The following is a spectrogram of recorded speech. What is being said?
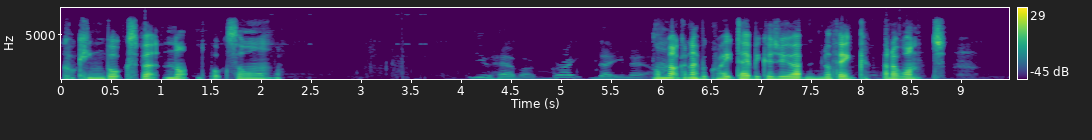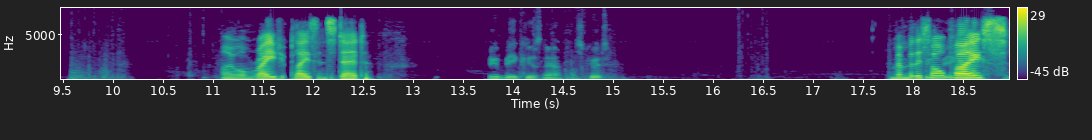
cooking books, but not the books I want. You have a great day now. I'm not going to have a great day because you have nothing that I want. I will raid your place instead. Two beakers now. That's good. Remember this Two old beakers. place?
